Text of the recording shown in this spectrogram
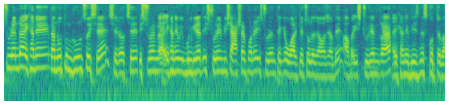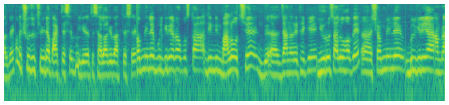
স্টুডেন্টরা এখানে একটা নতুন রুলস হয়েছে সেটা হচ্ছে স্টুডেন্টরা এখানে বুলগেরিয়াতে স্টুডেন্ট বিষয়ে আসার পরে স্টুডেন্ট থেকে ওয়ার্কে চলে যাওয়া যাবে। আবার স্টুডেন্টরা এখানে বিজনেস করতে পারবে। অনেক সুযোগ সুবিধা বাড়তেছে, বুলগেরিয়াতে স্যালারি বাড়তেছে। সব মিলে বুলগেরিয়ার অবস্থা দিন দিন ভালো হচ্ছে। জানুয়ারি থেকে ইউরো চালু হবে। সব মিলে বুলগেরিয়া আমরা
